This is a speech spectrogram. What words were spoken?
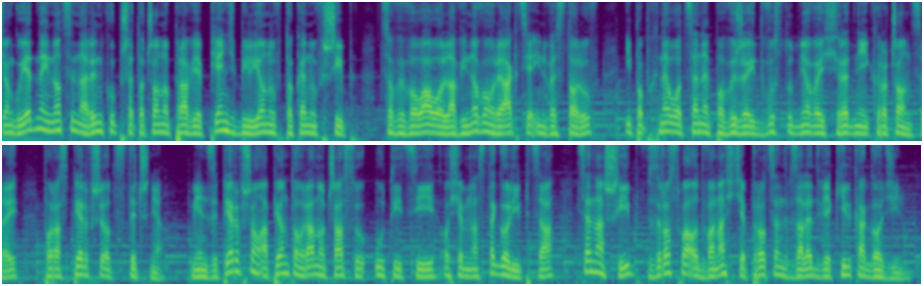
Ciągu jednej nocy na rynku przetoczono prawie 5 bilionów tokenów SHIB, co wywołało lawinową reakcję inwestorów i popchnęło cenę powyżej 200-dniowej średniej kroczącej po raz pierwszy od stycznia. Między pierwszą a piątą rano czasu UTC 18 lipca cena SHIB wzrosła o 12% w zaledwie kilka godzin.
